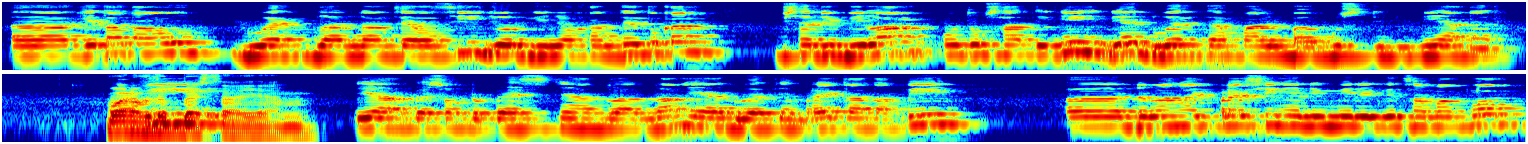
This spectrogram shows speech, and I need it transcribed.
eh, kita tahu duet gelandang Chelsea, Jorginho Kante itu kan bisa dibilang untuk saat ini dia duet yang paling bagus di dunia kan. One of the Tapi- best lah ya. Ya best of the bestnya gelandang ya duetnya mereka. Tapi eh, dengan high pressing yang dimiliki sama Klopp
